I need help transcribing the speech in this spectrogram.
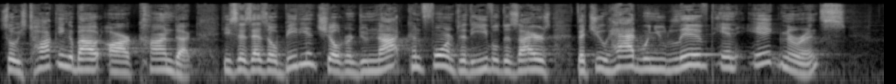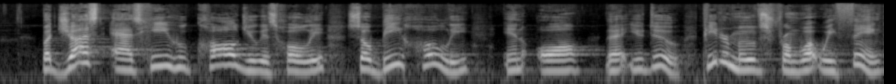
So he's talking about our conduct. He says, as obedient children, do not conform to the evil desires that you had when you lived in ignorance but just as he who called you is holy, so be holy in all that you do. Peter moves from what we think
